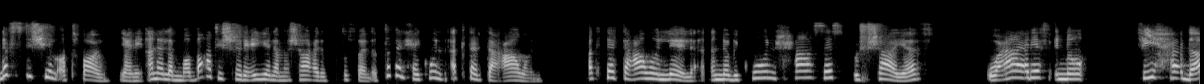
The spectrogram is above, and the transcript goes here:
نفس الشيء الأطفال يعني أنا لما بعطي شرعية لمشاعر الطفل الطفل حيكون أكثر تعاون. أكثر تعاون ليه؟ لأنه بيكون حاسس وشايف وعارف إنه في حدا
